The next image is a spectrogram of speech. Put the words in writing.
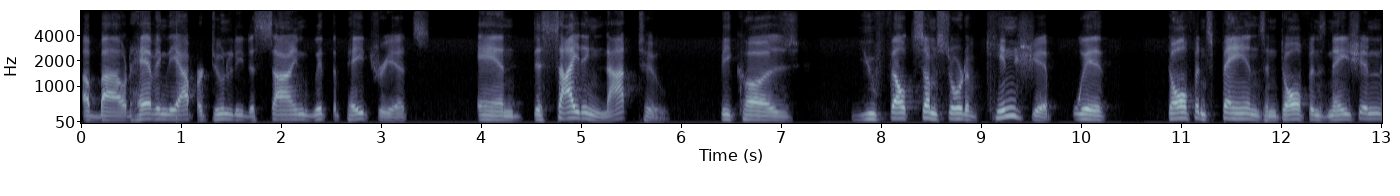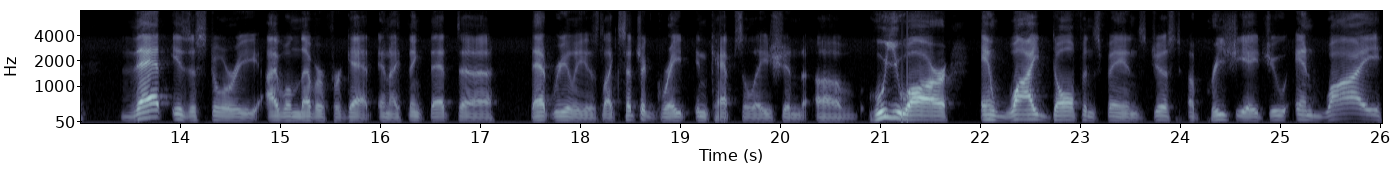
about having the opportunity to sign with the Patriots and deciding not to because you felt some sort of kinship with Dolphins fans and Dolphins Nation. That is a story I will never forget. And I think that uh, that really is like such a great encapsulation of who you are and why Dolphins fans just appreciate you and why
